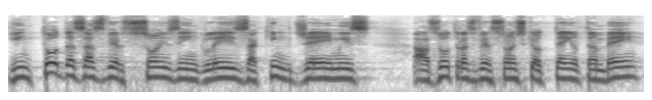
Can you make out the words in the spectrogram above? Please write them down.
E em todas as versões em inglês, a King James, as outras versões que eu tenho também,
